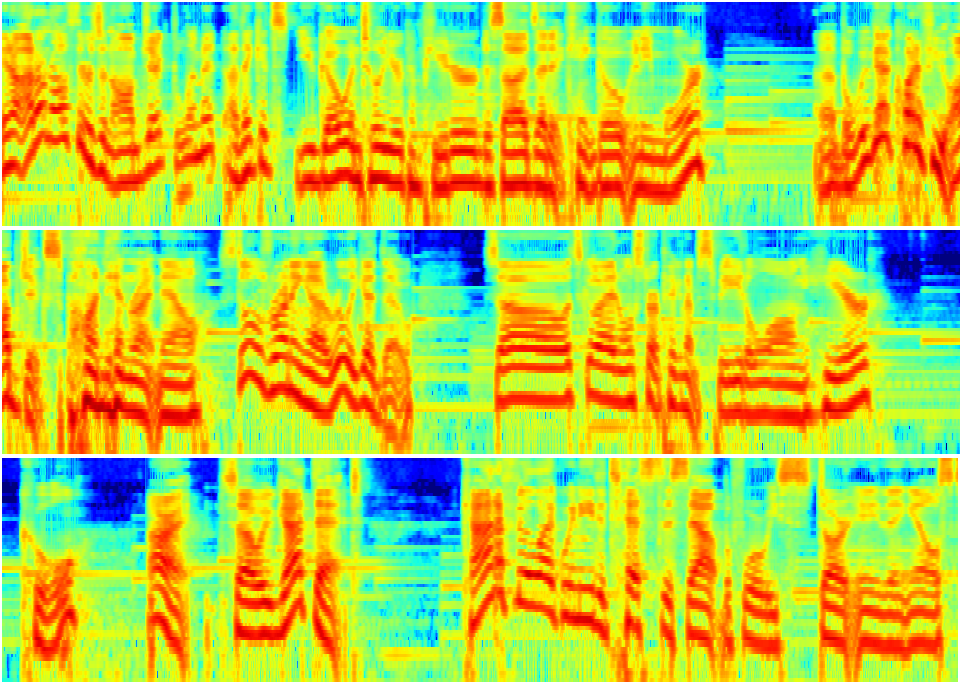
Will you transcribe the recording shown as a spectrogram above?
You know, I don't know if there's an object limit. I think it's you go until your computer decides that it can't go anymore. Uh, but we've got quite a few objects spawned in right now. Still is running uh, really good though. So let's go ahead and we'll start picking up speed along here. Cool. All right, so we've got that. Kind of feel like we need to test this out before we start anything else.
